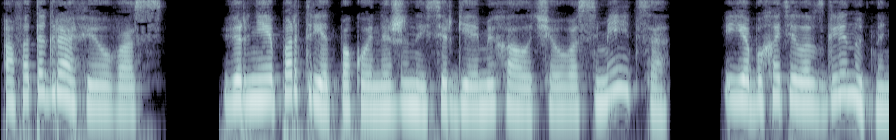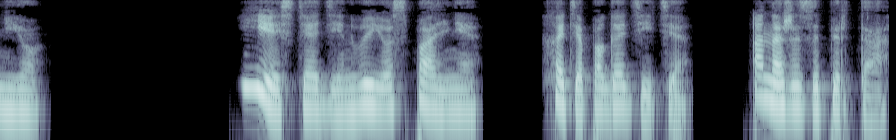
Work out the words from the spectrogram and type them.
а фотография у вас, вернее, портрет покойной жены Сергея Михайловича у вас имеется? Я бы хотела взглянуть на нее». «Есть один в ее спальне. Хотя, погодите, она же заперта.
